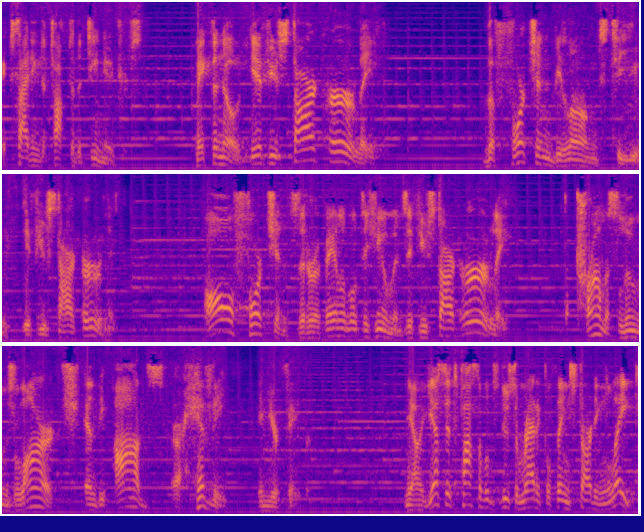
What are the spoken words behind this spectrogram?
exciting to talk to the teenagers. Make the note. If you start early, the fortune belongs to you if you start early. All fortunes that are available to humans, if you start early, the promise looms large and the odds are heavy in your favor. Now, yes, it's possible to do some radical things starting late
